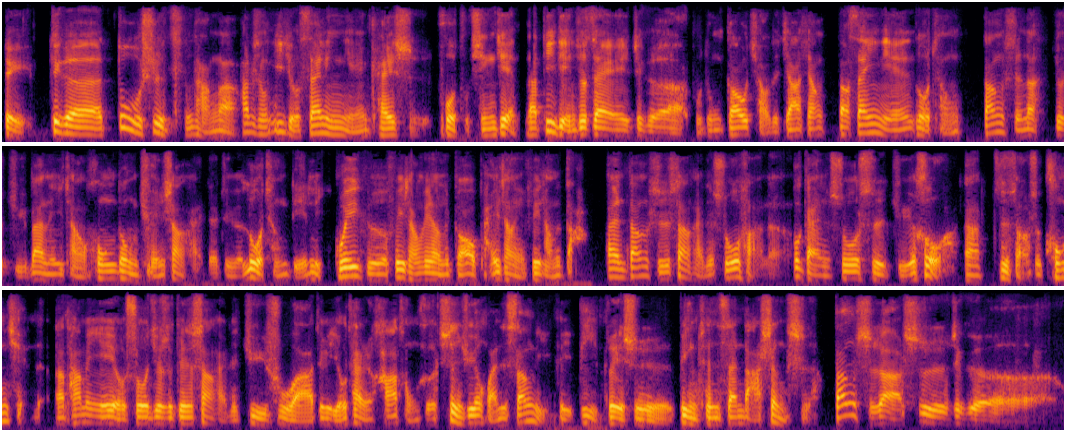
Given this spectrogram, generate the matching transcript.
对这个杜氏祠堂啊，它是从一九三零年开始破土兴建，那地点就在这个浦东高桥的家乡，到三一年落成。当时呢，就举办了一场轰动全上海的这个落成典礼，规格非常非常的高，排场也非常的大。按当时上海的说法呢，不敢说是绝后啊，那至少是空前的。那他们也有说，就是跟上海的巨富啊，这个犹太人哈同和盛宣怀的丧礼可以比，所以是并称三大盛事啊。当时啊，是这个。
